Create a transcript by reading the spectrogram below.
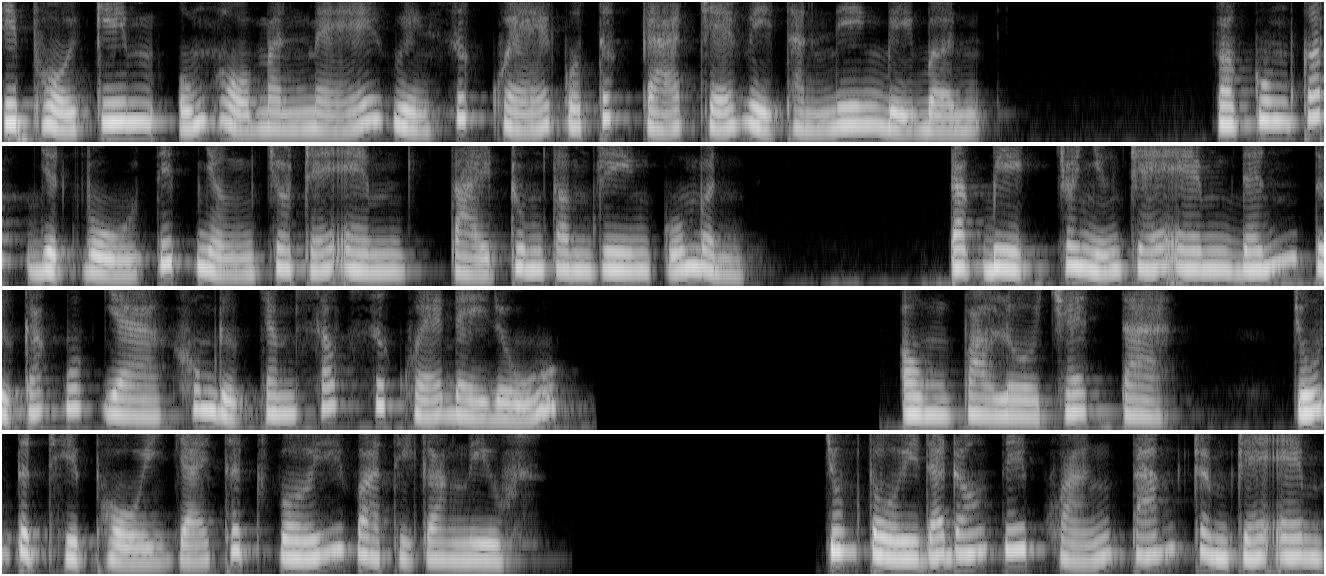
Hiệp hội Kim ủng hộ mạnh mẽ quyền sức khỏe của tất cả trẻ vị thành niên bị bệnh và cung cấp dịch vụ tiếp nhận cho trẻ em tại trung tâm riêng của mình đặc biệt cho những trẻ em đến từ các quốc gia không được chăm sóc sức khỏe đầy đủ. Ông Paolo Chetta, Chủ tịch Hiệp hội giải thích với Vatican News. Chúng tôi đã đón tiếp khoảng 800 trẻ em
